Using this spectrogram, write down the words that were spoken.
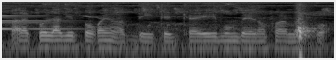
Para po lagi po kayong updated kay Bumberong Farmer po.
